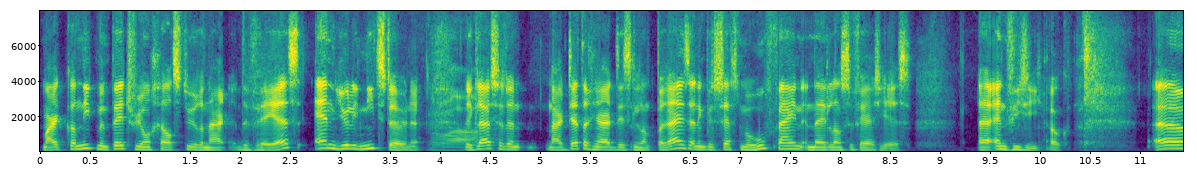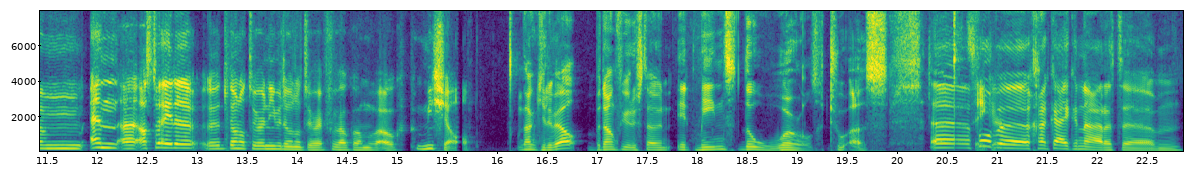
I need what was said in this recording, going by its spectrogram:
Maar ik kan niet mijn Patreon geld sturen naar de VS en jullie niet steunen. Ik luisterde naar 30 jaar Disneyland Parijs en ik besefte me hoe fijn een Nederlandse versie is. Uh, en visie ook. Um, en als tweede donateur, nieuwe donateur, verwelkomen we ook Michel. Dank jullie wel. Bedankt voor jullie steun. It means the world to us. Uh, voor we gaan kijken naar het, um,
